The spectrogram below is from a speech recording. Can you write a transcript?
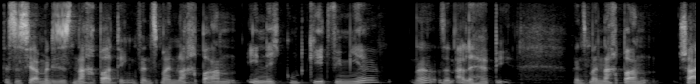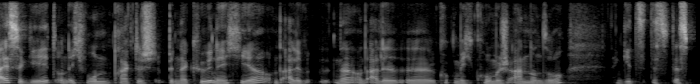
das ist ja immer dieses Nachbarding. Wenn es meinen Nachbarn ähnlich gut geht wie mir, ne, sind alle happy. Wenn es meinen Nachbarn scheiße geht und ich wohne praktisch, bin der König hier und alle, ne, und alle äh, gucken mich komisch an und so, dann geht's, das, das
